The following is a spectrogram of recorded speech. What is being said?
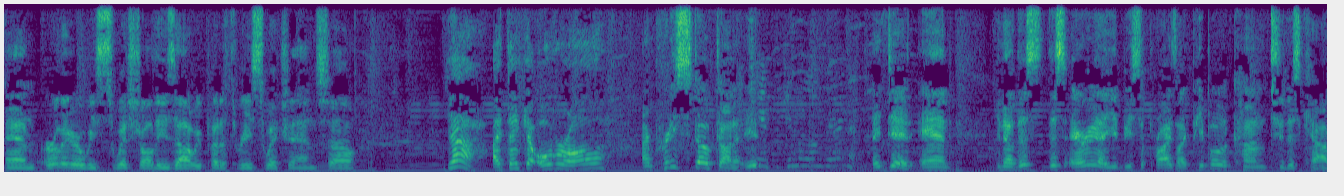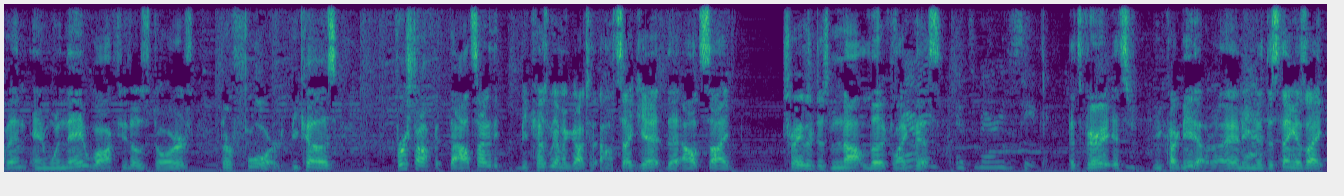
And earlier we switched all these out. We put a three switch in. So yeah, I think overall, I'm pretty stoked on it. It It- came, came along very nice. It did. And you know, this this area, you'd be surprised. Like people come to this cabin and when they walk through those doors, they're floored because first off, the outside of the because we haven't got to the outside yet, the outside trailer does not look like Very- this. It's very deceiving. It's very it's incognito, right? I mean, Yeah. this thing is like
